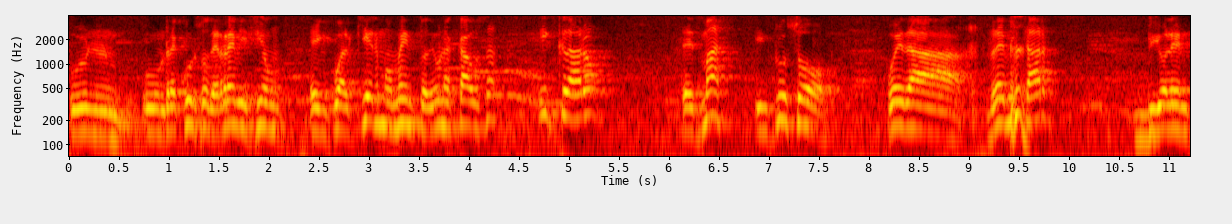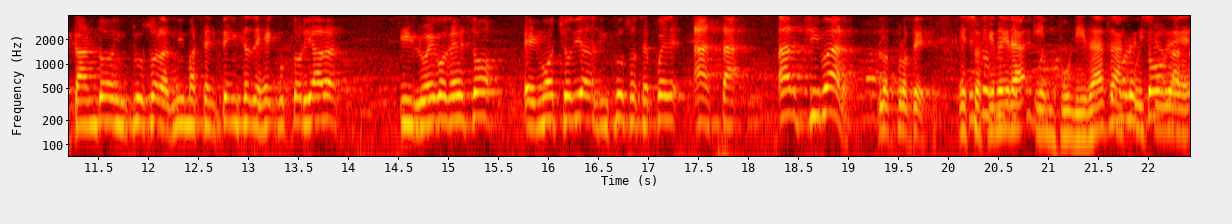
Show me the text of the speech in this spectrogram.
un, un, recurso de revisión en cualquier momento de una causa y claro, es más, incluso pueda revisar violentando incluso las mismas sentencias de ejecutoriadas y luego de eso, en ocho días incluso se puede hasta archivar los procesos. Eso genera impunidad a juicio de,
